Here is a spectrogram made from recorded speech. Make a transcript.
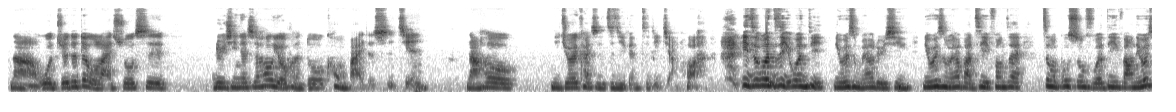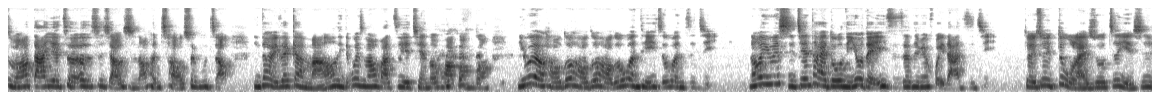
那我觉得对我来说是旅行的时候有很多空白的时间，然后你就会开始自己跟自己讲话，一直问自己问题：你为什么要旅行？你为什么要把自己放在这么不舒服的地方？你为什么要搭夜车二十四小时，然后很吵睡不着？你到底在干嘛？然后你为什么要把自己的钱都花光光？你会有好多好多好多问题一直问自己，然后因为时间太多，你又得一直在那边回答自己。对，所以对我来说，这也是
